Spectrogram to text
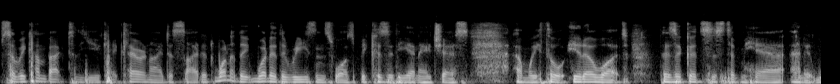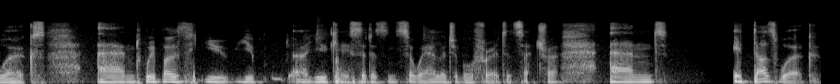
so we come back to the UK. Claire and I decided one of the one of the reasons was because of the NHS, and we thought, you know what, there's a good system here and it works, and we're both U, U, uh, UK citizens, so we're eligible for it, etc. And it does work,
